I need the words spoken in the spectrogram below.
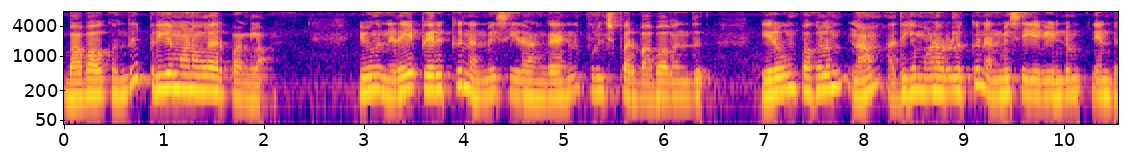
பாபாவுக்கு வந்து பிரியமானவங்களாக இருப்பாங்களாம். இவங்க நிறைய பேருக்கு நன்மை செய்கிறாங்கன்னு புரிஞ்சுப்பார் பாபா வந்து. இரவும் பகலும் நாம் அதிகமானவர்களுக்கு நன்மை செய்ய வேண்டும் என்ற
